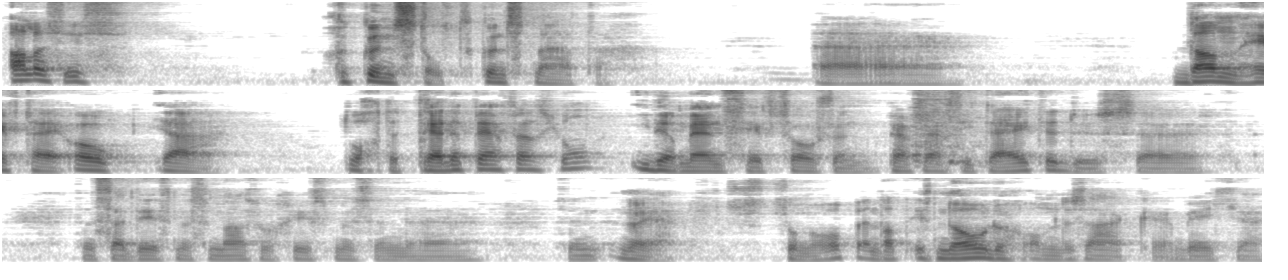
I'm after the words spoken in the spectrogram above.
alles is gekunsteld, kunstmatig. Eh, dan heeft hij ook, ja, toch de tredde-perversion. Ieder mens heeft zo zijn perversiteiten, dus eh, zijn sadisme, zijn masochisme, zijn, eh, zijn, nou ja, zo maar op. En dat is nodig om de zaak een beetje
